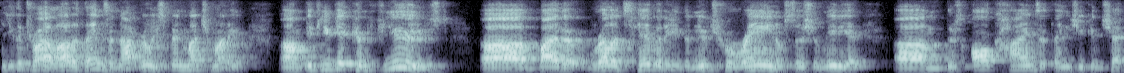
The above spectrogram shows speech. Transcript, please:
you can try a lot of things and not really spend much money. Um, if you get confused uh, by the relativity, the new terrain of social media, um, there's all kinds of things you can check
